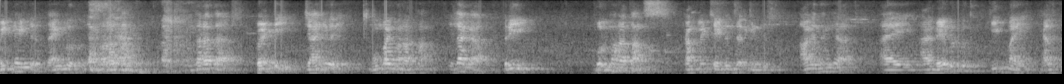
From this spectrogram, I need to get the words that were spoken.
మిడ్ నైట్ బెంగళూరు మరాథాన్ తర్వాత ట్వంటీ జనవరి ముంబై మరాథాన్ ఇలాగా త్రీ ఫుల్ మరాథాన్స్ కంప్లీట్ చేయడం జరిగింది. ఆ విధంగా I I'm able to keep my health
